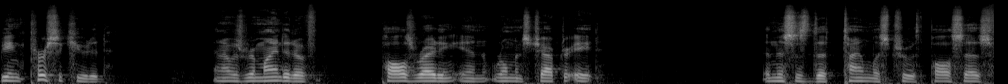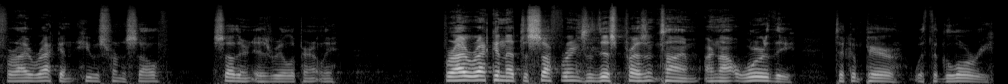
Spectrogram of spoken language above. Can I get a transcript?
being persecuted. And I was reminded of Paul's writing in Romans chapter 8. And this is the timeless truth. Paul says, For I reckon, he was from the south, southern Israel apparently. For I reckon that the sufferings of this present time are not worthy to compare with the glory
